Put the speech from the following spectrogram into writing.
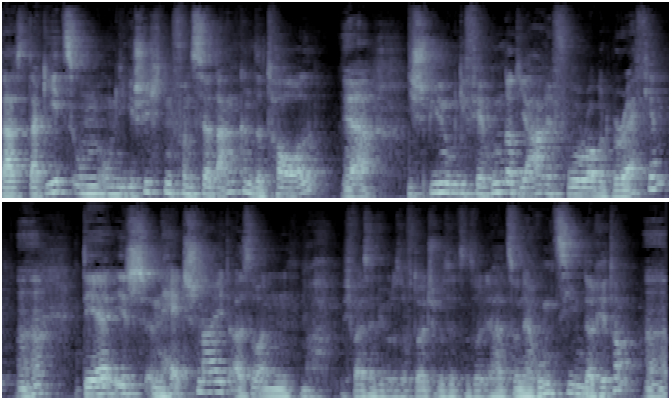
Das, da geht es um, um die Geschichten von Sir Duncan the Tall. Ja. Die spielen ungefähr 100 Jahre vor Robert Baratheon. Mhm. Der ist ein Hedge Knight, also ein, ich weiß nicht, wie man das auf Deutsch übersetzen soll, der hat so ein herumziehender Ritter. Mhm.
